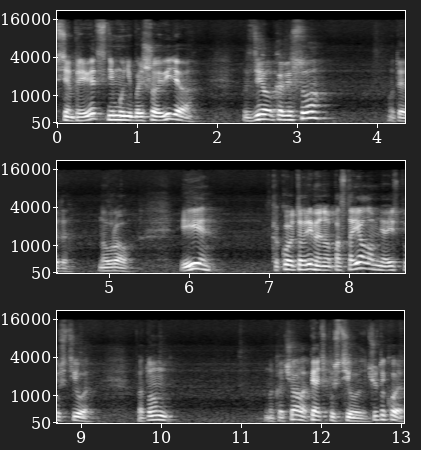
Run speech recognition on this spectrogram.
Всем привет, сниму небольшое видео. Сделал колесо, вот это, на Урал. И какое-то время оно постояло у меня и спустило. Потом накачал, опять спустило. Что такое?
